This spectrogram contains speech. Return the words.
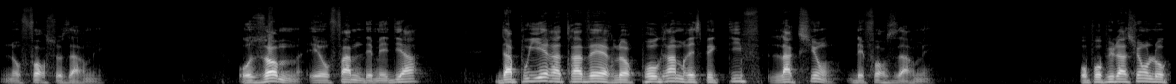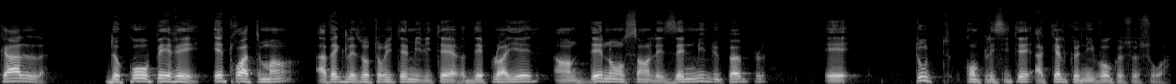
nos forces armées. Aux hommes et aux femmes des médias d'appuyer à travers leurs programmes respectifs l'action des forces armées. Aux populations locales de coopérer étroitement avec les autorités militaires déployées en dénonçant les ennemis du peuple et toute complicité à quelque niveau que ce soit.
